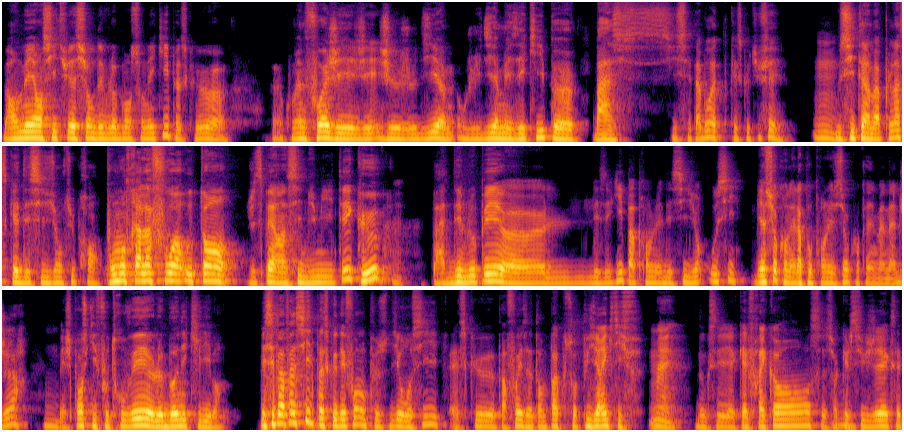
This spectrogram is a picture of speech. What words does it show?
bah, on met en situation de développement son équipe parce que euh, euh, combien de fois j'ai, je, je dis à- ou je dis à mes équipes bah si c'est ta boîte, qu'est-ce que tu fais? Mm. Ou si tu es à ma place, quelle décision tu prends Pour montrer à la fois autant, j'espère, un signe d'humilité que bah, développer euh, les équipes à prendre les décisions aussi. Bien sûr qu'on est là pour prendre les décisions quand on est manager, Mm. mais je pense qu'il faut trouver le bon équilibre. Mais c'est pas facile parce que des fois on peut se dire aussi, est-ce que parfois ils attendent pas qu'on soit plus directif? Ouais. Donc c'est à quelle fréquence, sur quel Mm. sujet, etc.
